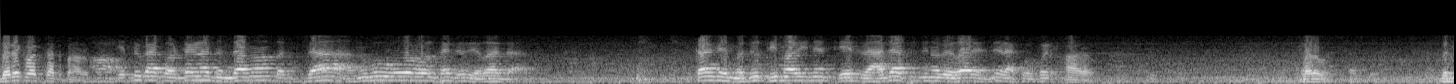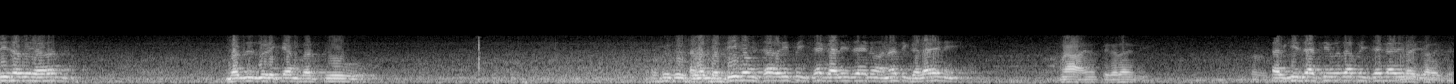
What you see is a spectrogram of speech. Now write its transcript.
દરેક વર્ષ સાથે બનાવો. કેટલુંક આ કોન્ટ્રાક્ટ ના ધંધામાં બધા અનુભવ ઓવરઓલ થાય છે વ્યવહારના. કારણ કે મજૂરથી મારીને ઠેઠ રાજા સુધીનો વ્યવહાર એને રાખવો પડે. બરોબર. બધી જગ્યાએ આવે ને. બધી જોડે કેમ વર્તવું બધી વંશાવળી પૈસા ગાલી જાય ને આનાથી ગલાય નહીં. હા એનાથી કરાય નહીં. હલકી જાતિ બધા પૈસા ગાલી જાય. ક્યાં છે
